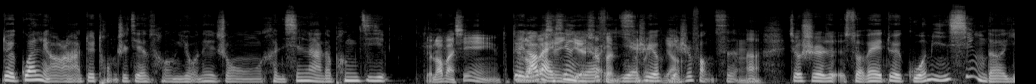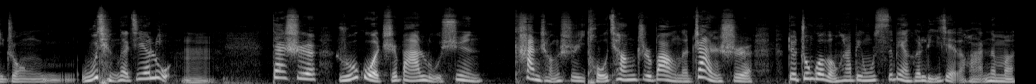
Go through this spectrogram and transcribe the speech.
对官僚啊，对统治阶层有那种很辛辣的抨击，对老百姓，对老百姓也是讽也是有也是讽刺啊，就是所谓对国民性的一种无情的揭露。嗯，但是如果只把鲁迅看成是投枪制棒的战士，对中国文化并无思辨和理解的话，那么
